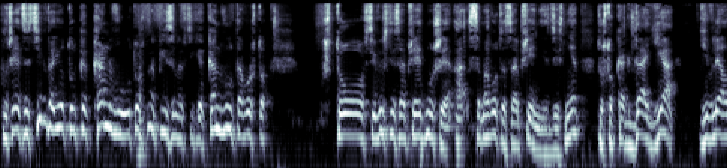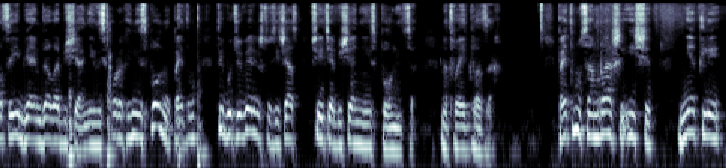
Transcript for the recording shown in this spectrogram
Получается, стих дает только канву, то, что написано в стихе, канву того, что что Всевышний сообщает Муше, а самого-то сообщения здесь нет, то, что когда я являлся им, я им дал обещания. До сих пор их не исполнил, поэтому ты будь уверен, что сейчас все эти обещания исполнятся на твоих глазах. Поэтому сам Раши ищет, нет ли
